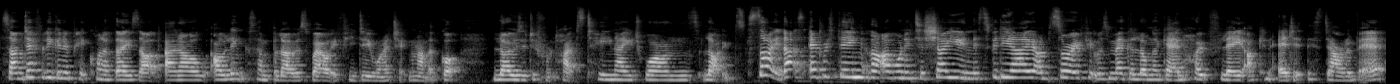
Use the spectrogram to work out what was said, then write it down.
So I'm definitely going to pick one of those up and I'll, I'll link some below as well if you do want to check them out. They've got loads of different types, teenage ones, loads. So that's everything that I wanted to show you in this video. I'm sorry if it was mega long again. Hopefully I can edit this down a bit.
